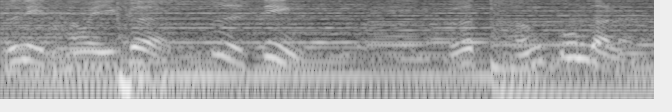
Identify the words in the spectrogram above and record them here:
使你成为一个自信和成功的人。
